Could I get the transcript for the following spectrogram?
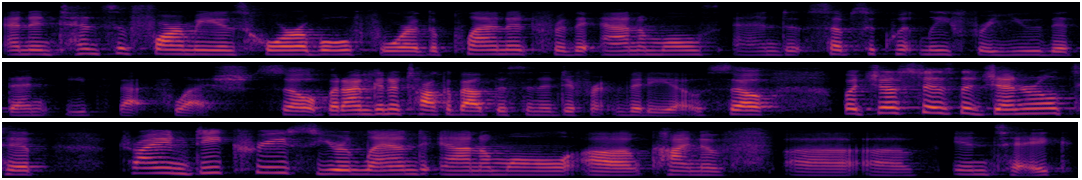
and intensive farming is horrible for the planet, for the animals, and subsequently for you that then eats that flesh. So, but I'm going to talk about this in a different video. So, but just as the general tip, try and decrease your land animal uh, kind of uh, intake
